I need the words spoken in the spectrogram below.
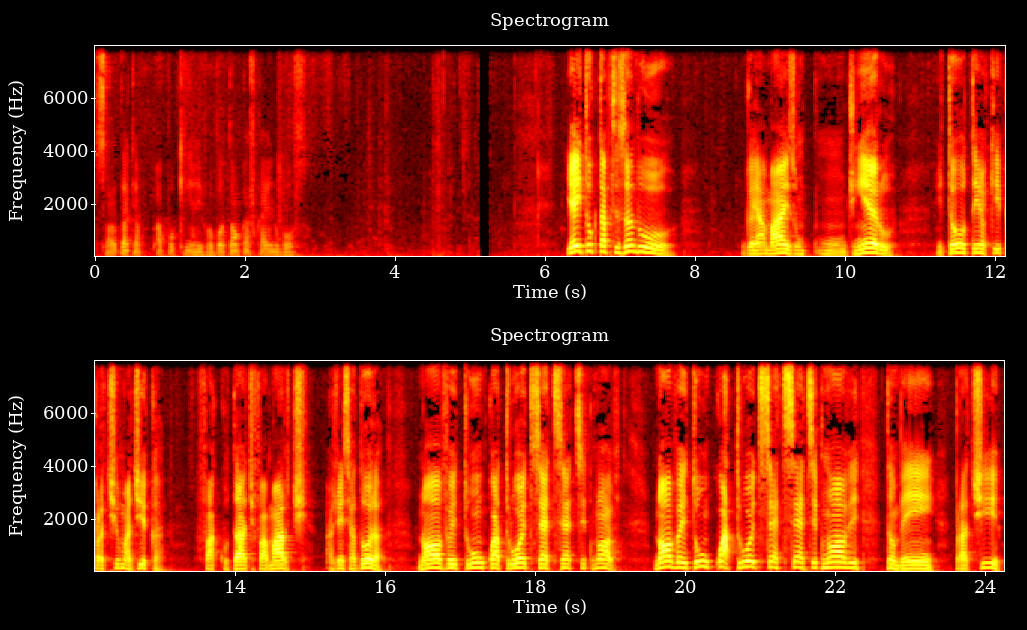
Só daqui a, a pouquinho aí, vou botar um cascaio no bolso. E aí, tu que tá precisando ganhar mais um, um dinheiro, então eu tenho aqui para ti uma dica. Faculdade Famarte, agenciadora 981 487759. 981-487759. Também para ti.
